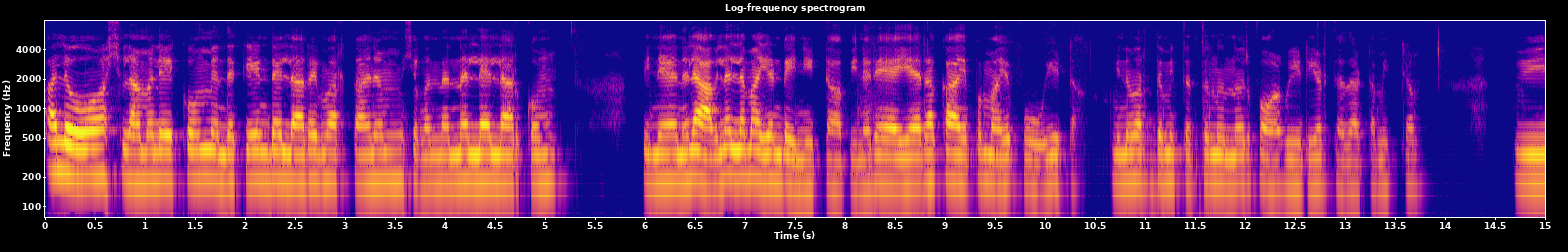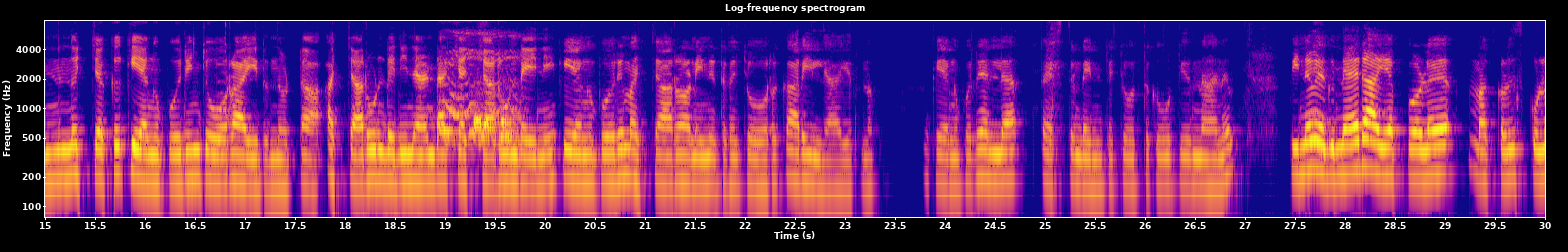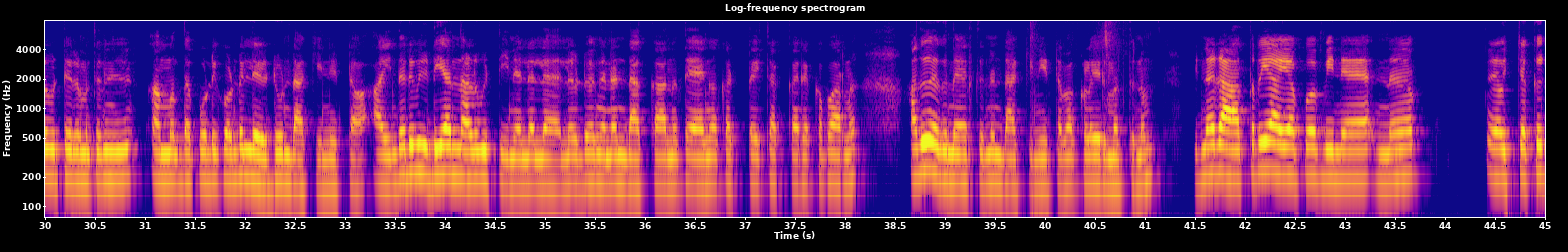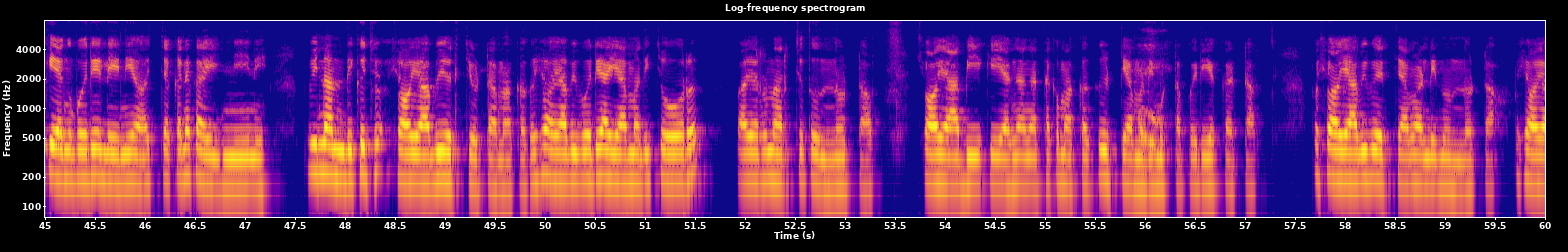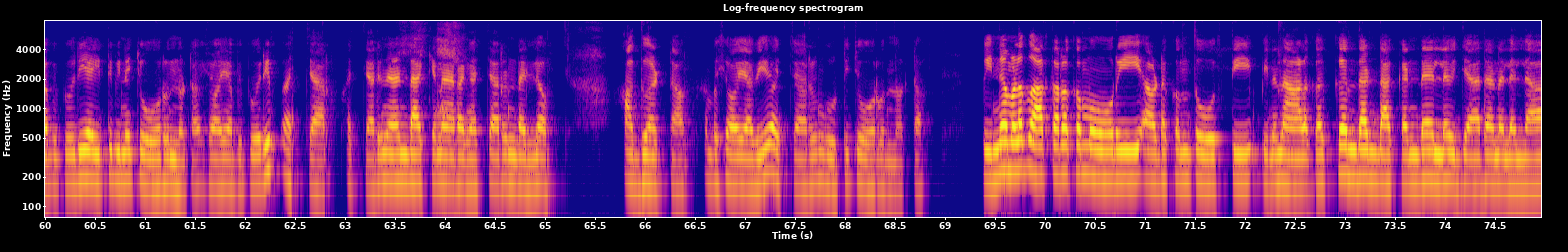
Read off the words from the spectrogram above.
Hello അസ്സാം വലൈക്കും എന്തൊക്കെയുണ്ട് എല്ലാവരുടെയും വർത്താനം? സുഖം തന്നെയല്ലേ എല്ലാവർക്കും? പിന്നെ ഇന്ന് രാവിലെ നല്ല മഴ ഉണ്ടായിനി കേട്ടോ പിന്നെ ഒരു ഏഴരൊക്കെ ആയപ്പോൾ മഴ പോയി കേട്ടോ പിന്നെ വെറുതെ മിറ്റത്ത് നിന്ന് ഒരു ഫോ വീഡിയോ എടുത്തത് കേട്ടോ മിറ്റം. പിന്നെ ഇന്ന് ഉച്ചയ്ക്ക് കിഴങ്ങുപോരും ചോറായിരുന്നു കേട്ടോ അച്ചാറും ഉണ്ടേനി ഞാൻ ഉണ്ടാക്കിയ അച്ചാറും ഉണ്ടേനി കിഴങ്ങുപോരും അച്ചാറും ആണ് ഇനിട്ട് ചോറ് കറിയില്ലായിരുന്നു. കിഴങ്ങുപോരും പോരി നല്ല ടേസ്റ്റ് ഉണ്ടായിനി ചോറ്റൊക്കെ കൂട്ടി തിന്നാൻ. പിന്നെ വൈകുന്നേരം ആയപ്പോൾ മക്കൾ സ്കൂൾ വിട്ട് വരുമ്പോഴത്തേന് അമൃതപ്പൊടി കൊണ്ട് ലഡു ഉണ്ടാക്കിന് കേട്ടോ അതിന്റെ ഒരു വീഡിയോ എന്നാൾ വിട്ടീനല്ലേ ലഡു എങ്ങനെ ഉണ്ടാക്കാന്ന് തേങ്ങ കട്ട് ചക്കര ഒക്കെ പറഞ്ഞ് അത് വൈകുന്നേരത്തിന് ഉണ്ടാക്കിന് കേട്ടോ മക്കൾ വരുമ്പോഴത്തേനും പിന്നെ രാത്രി ആയപ്പോൾ പിന്നെ ഇന്ന് ഉച്ചയ്ക്ക് കിഴങ്ങ് പൊരി അല്ലേ ഇനി? ഉച്ചക്കനെ കഴിഞ്ഞീന്. പിന്നെ അന്തിക്ക് ഷോയാബി ഒരിച്ചു കിട്ടാം മക്കൾക്ക്. ഷോയാബി പൊരി ആയാൽ മതി ചോറ് വയറ് നിറച്ച് തിന്നു കിട്ടാം ഷോയാബി കിഴങ്ങ് അങ്ങനത്തെ ഒക്കെ മക്കൾക്ക് കിട്ടിയാൽ മതി മുട്ടപ്പൊരിയൊക്കെ ഇട്ടാം അപ്പോൾ ഷോയാബി പൊരിച്ചാൽ വേണ്ടി നിന്നിട്ടോ. അപ്പോൾ ഷോയാബി പൊരി ആയിട്ട് പിന്നെ ചോറ് നിന്നിട്ടോ. ഷോയാബി പൊരിയും അച്ചാറും. അച്ചാർ ഞാൻ ഉണ്ടാക്കിയ നാരങ്ങ അച്ചാർ ഉണ്ടല്ലോ അതും ഇട്ടാം അപ്പോൾ സോയാബിയും അച്ചാറും കൂട്ടി ചോറ് നിന്നിട്ടോ. പിന്നെ നമ്മൾ പാത്രമൊക്കെ മോറി അവിടെയൊക്കെ ഒന്ന് തോത്തി പിന്നെ നാളേക്കൊക്കെ എന്താ ഉണ്ടാക്കേണ്ടത് എല്ലാം വിചാരമാണല്ലോ എല്ലാ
